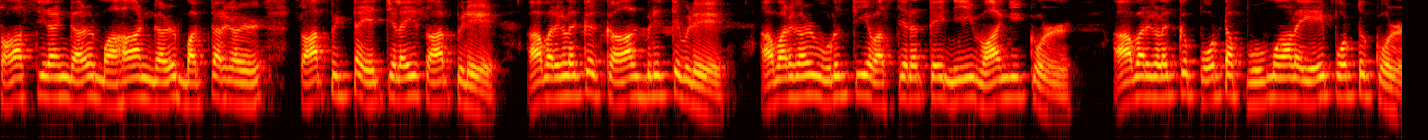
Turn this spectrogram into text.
சாஸ்திரங்கள் மகான்கள் பக்தர்கள் சாப்பிட்ட எச்சிலை சாப்பிடு அவர்களுக்கு கால் பிடித்து விடு. அவர்கள் உடுத்திய வஸ்திரத்தை நீ வாங்கிக்கொள். அவர்களுக்கு போட்ட பூமாலையை போட்டுக்கொள்.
